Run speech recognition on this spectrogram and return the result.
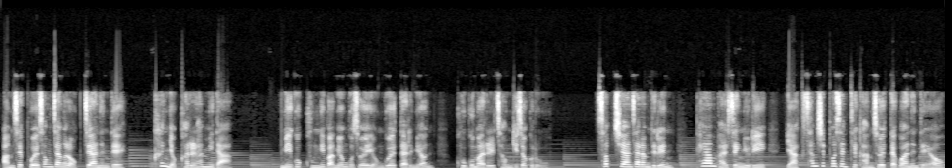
암세포의 성장을 억제하는데 큰 역할을 합니다. 미국 국립암연구소의 연구에 따르면 고구마를 정기적으로 섭취한 사람들은 폐암 발생률이 약 30% 감소했다고 하는데요.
